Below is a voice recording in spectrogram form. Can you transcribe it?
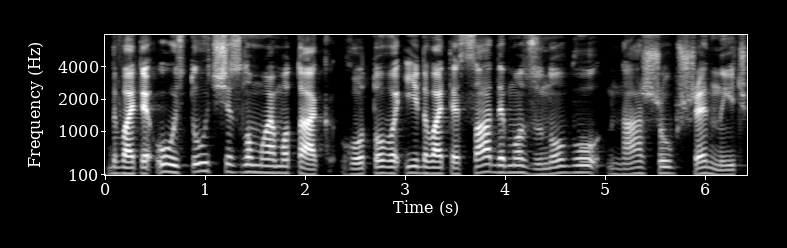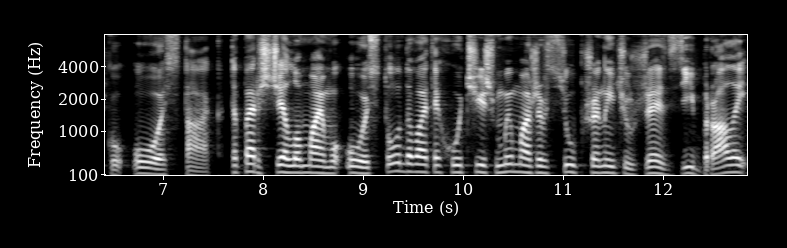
Давайте ось тут ще зламаємо так. Готово. І давайте садимо знову нашу пшеничку. Ось так. Тепер ще ламаємо ось тут. Давайте хочеш. Ми майже всю пшеничу вже зібрали.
